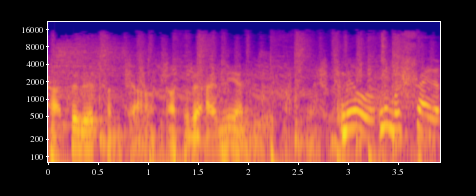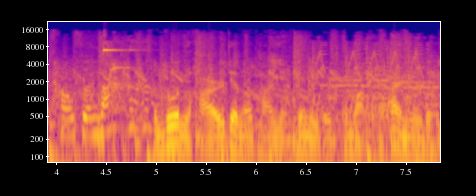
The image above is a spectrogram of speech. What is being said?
他特别逞强，然后特别爱面子的唐僧，没有那么帅的唐僧吧？很多女孩见到他，眼睛里都充满了爱慕的眼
